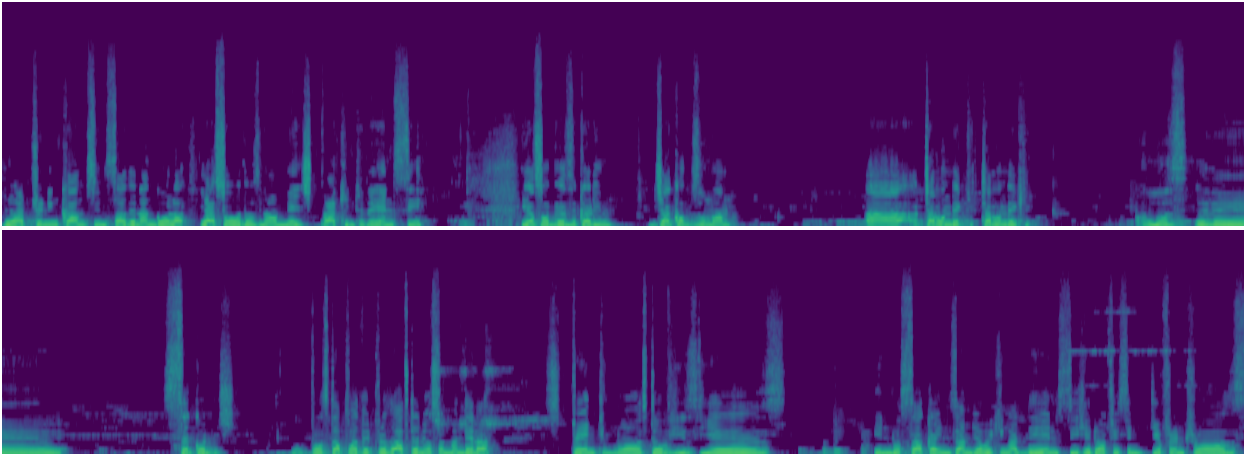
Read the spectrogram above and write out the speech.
there were training camps in southern Angola. Yeah, so those now merged back into the NC. Yeah, so basically, Jacob Zuma, uh, Thabo Mbeki, Tabombeki, who was the second post-apartheid president after Nelson Mandela, spent most of his years in Lusaka in Zambia working at the NC head office in different roles.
